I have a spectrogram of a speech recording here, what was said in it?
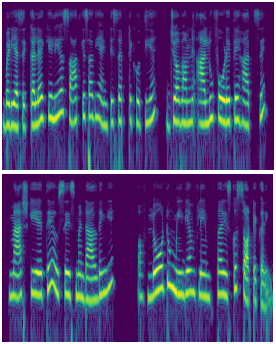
बढ़िया से कलर के लिए और साथ के साथ ये एंटीसेप्टिक होती है। जो अब हमने आलू फोड़े थे हाथ से, मैश किए थे, उसे इसमें डाल देंगे और लो टू मीडियम फ्लेम पर इसको सॉटे करेंगे।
